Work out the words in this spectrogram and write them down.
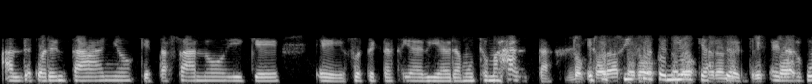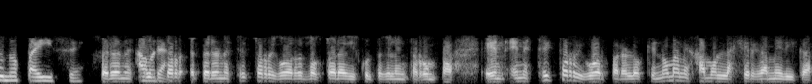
al de 40 años que está sano y que eh, su expectativa de vida era mucho más alta. Eso sí se ha tenido que hacer en, algunos países. Pero en, estricto, pero en estricto rigor, doctora, disculpe que la interrumpa, en, en estricto rigor, para los que no manejamos la jerga médica,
